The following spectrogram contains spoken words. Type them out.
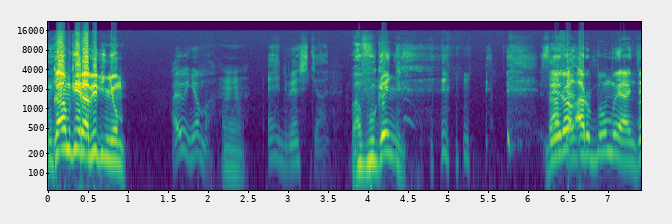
Ngambwira b'ibinyoma aho ibinyoma Mm. eh ni benshi cyane. Bavuge nyine rero alubumu yanjye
